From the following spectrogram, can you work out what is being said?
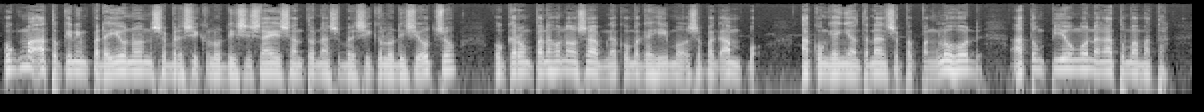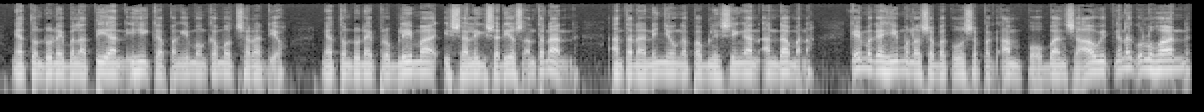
Ugma ato kining padayonon sa bersikulo 16 santo na sa bersikulo 18 ug karong panahon na usab nga kumagahimo sa pag-ampo. Akong gangyon tanan sa pagpangluhod atong piyungon ang atong mamata Niyaton dunay balatian ihikap ang imong kamot sa radyo. Niyaton dunay problema isalig sa Dios ang tanan. Ang tanan ninyo nga pablisingan andaman na. Kay magahimo na sa bako sa pagampo ban sa awit nga naguluhan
